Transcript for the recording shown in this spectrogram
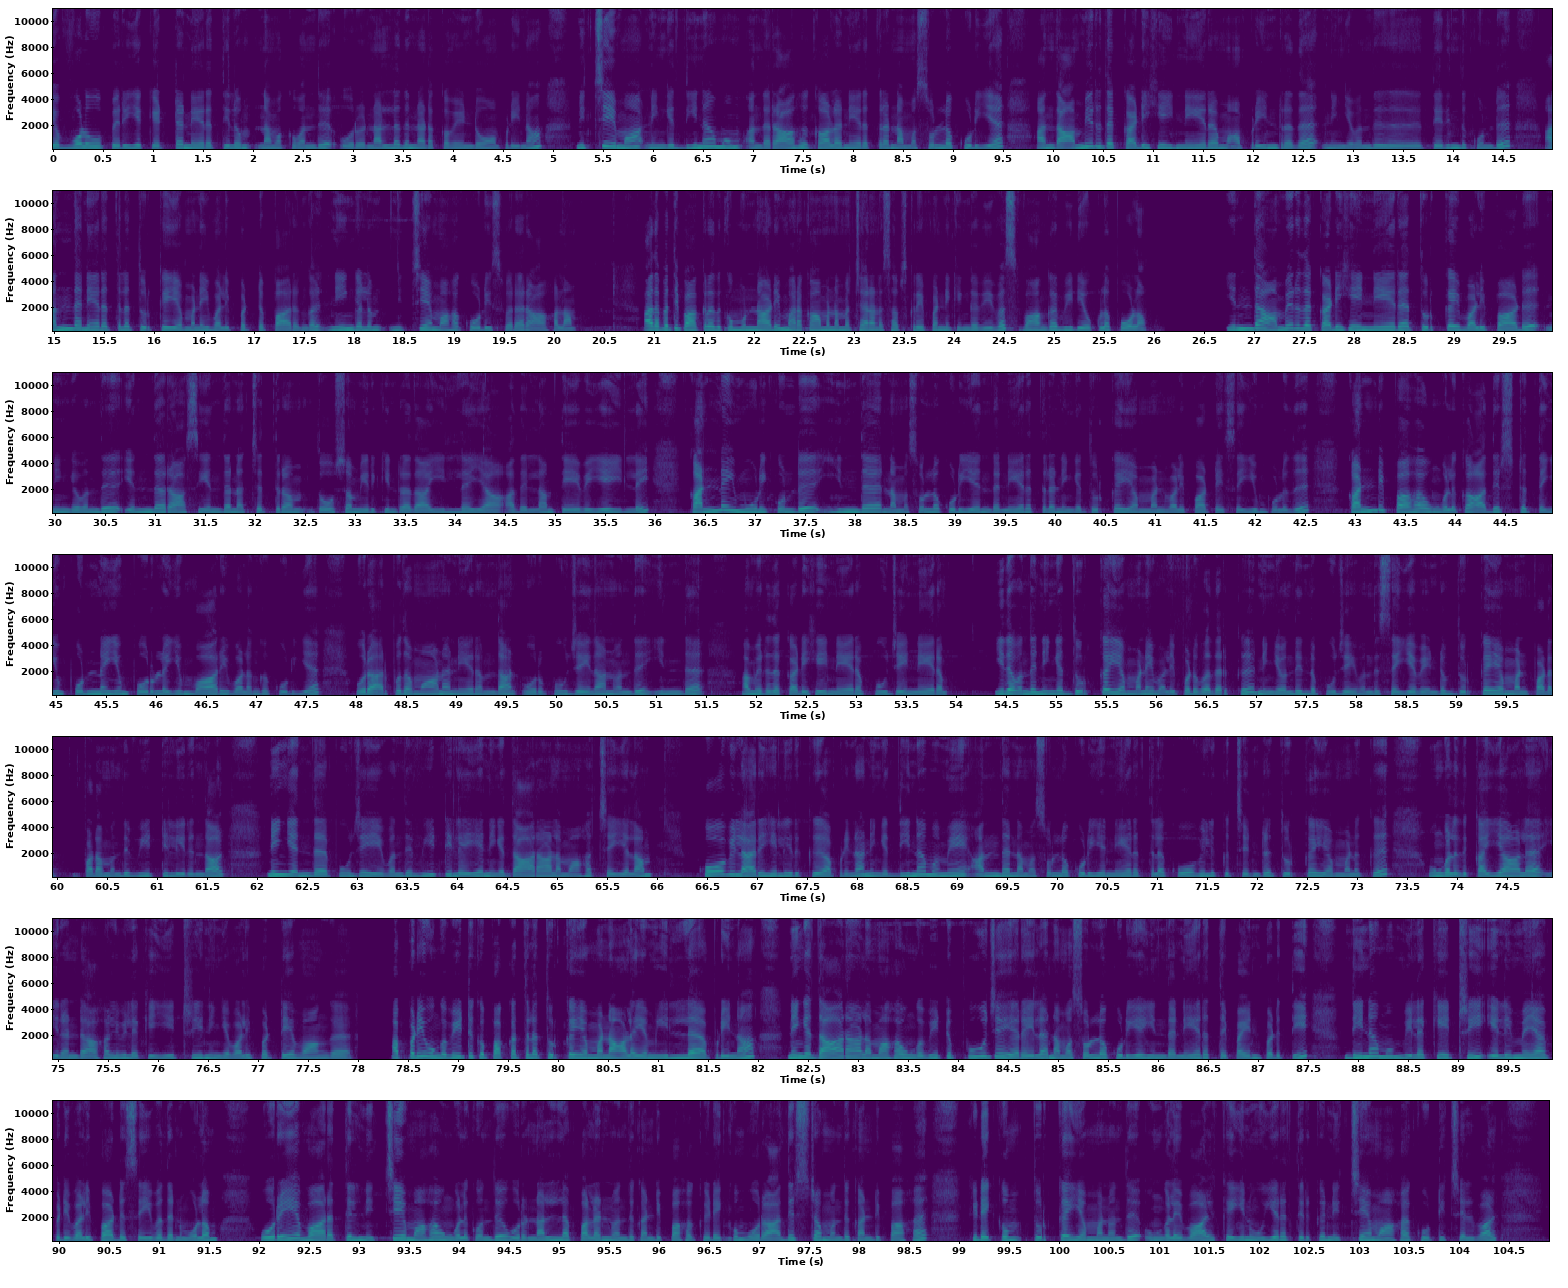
எவ்வளவு பெரிய கெட்ட நேரத்திலும் நமக்கு வந்து ஒரு நல்லது நடக்க வேண்டும் அப்படின்னா நிச்சயமாக நீங்கள் தினமும் அந்த ராகு கால நேரத்தில் நம்ம சொல்லக்கூடிய அந்த அமிர்த கடிகை நேரம் அப்படின்றத நீங்கள் வந்து தெரிந்து கொண்டு அந்த நேரத்தில் துர்க்கை அம்மனை வழிபட்டு பாருங்கள். நீங்களும் நிச்சயமாக கோடீஸ்வரர் ஆகலாம். அதை பற்றி பார்க்குறதுக்கு முன்னாடி மறக்காமல் நம்ம சேனலை சப்ஸ்கிரைப் பண்ணிக்கோங்க வீவர்ஸ் வாங்க வீடியோக்குள்ளே போகலாம் இந்த அமிர்த கடிகை நேர துர்க்கை வழிபாடு நீங்கள் வந்து எந்த ராசி எந்த நட்சத்திரம் தோஷம் இருக்கின்றதா இல்லையா அதெல்லாம் தேவையே இல்லை. கண்ணை மூடிக்கொண்டு இந்த நம்ம சொல்லக்கூடிய இந்த நேரத்தில் நீங்கள் துர்க்கை அம்மன் வழிபாட்டை செய்யும் பொழுது கண்டிப்பாக உங்களுக்கு அதிர்ஷ்டத்தையும் பொன்னையும் பொருளையும் வாரி வழங்கக்கூடிய ஒரு அற்புதமான நேரம்தான் ஒரு பூஜை தான் வந்து இந்த அமிர்த கடிகை நேர பூஜை நேரம். இதை வந்து நீங்கள் துர்க்கை அம்மனை வழிபடுவதற்கு நீங்கள் வந்து இந்த பூஜையை வந்து செய்ய வேண்டும். துர்க்கை அம்மன் பட படம் வந்து வீட்டில் இருந்தால் நீங்கள் இந்த பூஜையை வந்து வீட்டிலேயே நீங்கள் தாராளமாக செய்யலாம். கோவில் அருகில் இருக்குது அப்படின்னா நீங்கள் தினமுமே அந்த நம்ம சொல்லக்கூடிய நேரத்தில் கோவிலுக்கு சென்று துர்க்கை அம்மனுக்கு உங்களது கையால் இரண்டு அகல் விளக்கை ஏற்றி நீங்கள் வழிபட்டே வாங்க. அப்படி உங்கள் வீட்டுக்கு பக்கத்தில் துர்க்கையம்மன் ஆலயம் இல்லை அப்படின்னா நீங்கள் தாராளமாக உங்கள் வீட்டு பூஜை அறையில் நம்ம சொல்லக்கூடிய இந்த நேரத்தை பயன்படுத்தி தினமும் விளக்கேற்றி எளிமையாக இப்படி வழிபாடு செய்வதன் மூலம் ஒரே வாரத்தில் நிச்சயமாக உங்களுக்கு வந்து ஒரு நல்ல பலன் வந்து கண்டிப்பாக கிடைக்கும். ஒரு அதிர்ஷ்டம் வந்து கண்டிப்பாக கிடைக்கும். துர்க்கை அம்மன் வந்து உங்களை வாழ்க்கையின் உயரத்திற்கு நிச்சயமாக கூட்டிச் செல்வாள்.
